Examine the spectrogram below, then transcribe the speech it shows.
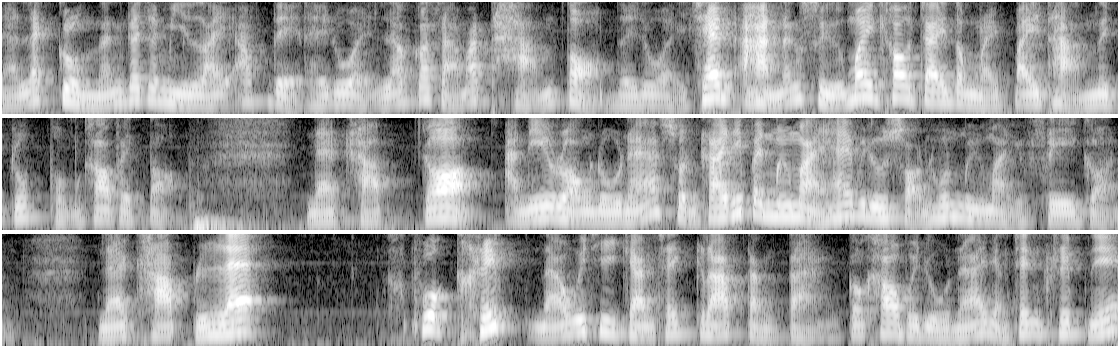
นะและกลุ่มนั้นก็จะมีไลฟ์อัปเดตให้ด้วย แล้วก็สามารถถามตอบได้ด้วย เช่นอ่านหนังสือไม่เข้าใจตรงไหนไปถามในกลุ่มผมเข้าไปตอบนะครับก็อันนี้ลองดูนะ ส่วนใครที่เป็นมือใหม่ให้ไปดูสอนหุ้นมือใหม่ฟรีก่อนนะครับและพวกคลิปนะวิธีการใช้กราฟต่างๆ ก็เข้าไปดูนะ อย่างเช่นคลิปนี้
